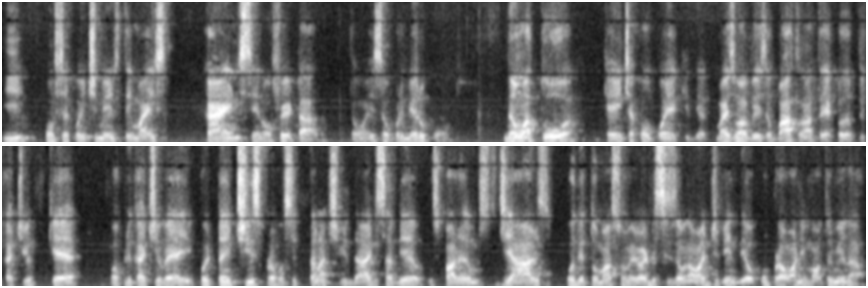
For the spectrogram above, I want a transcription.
e, consequentemente, tem mais carne sendo ofertada. Então, esse é o primeiro ponto. Não à toa que a gente acompanha aqui dentro. Mais uma vez, eu bato na tecla do aplicativo, porque é, o aplicativo é importantíssimo para você que está na atividade saber os parâmetros diários, poder tomar a sua melhor decisão na hora de vender ou comprar um animal terminado.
